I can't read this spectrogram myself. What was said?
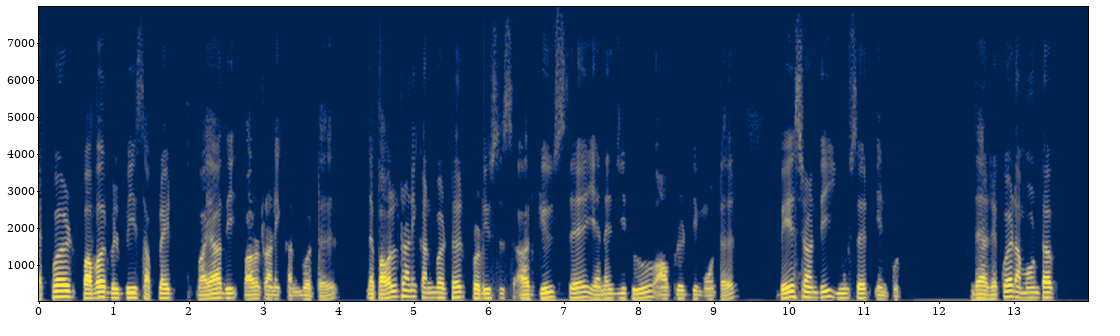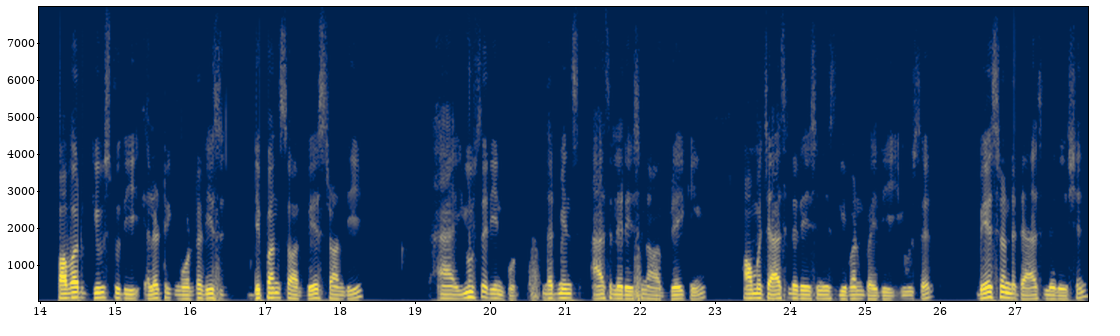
required power will be supplied via the power electronic converter. The power electronic converter produces or gives the energy to operate the motor based on the user input. The required amount of power gives to the electric motor is depends or based on the uh, user input. That means acceleration or braking. How much acceleration is given by the user? Based on that acceleration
